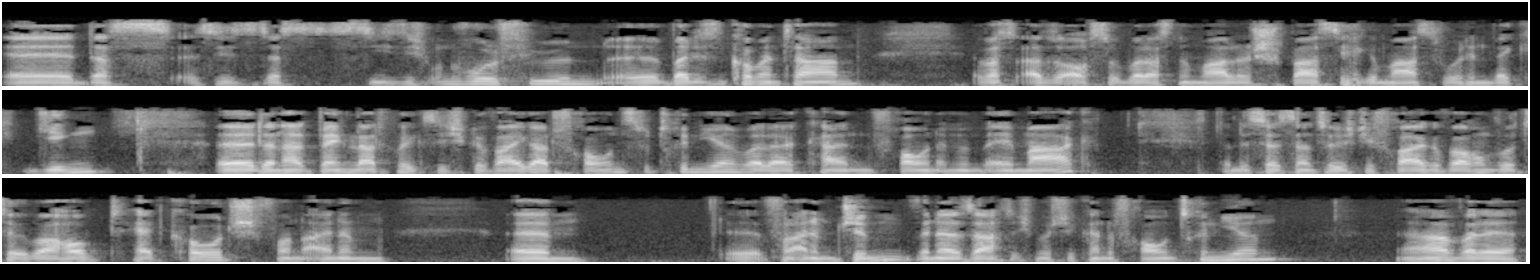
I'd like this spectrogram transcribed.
äh, dass sie, dass sie sich unwohl fühlen äh, bei diesen Kommentaren, was also auch so über das normale spaßige Maß wohl hinweg ging. Äh, dann hat Ben Ludwig sich geweigert, Frauen zu trainieren, weil er keinen Frauen-MMA mag. Dann ist jetzt natürlich die Frage, warum wird er überhaupt Head Coach von einem ähm, äh, von einem Gym, wenn er sagt, ich möchte keine Frauen trainieren? Ja, weil er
